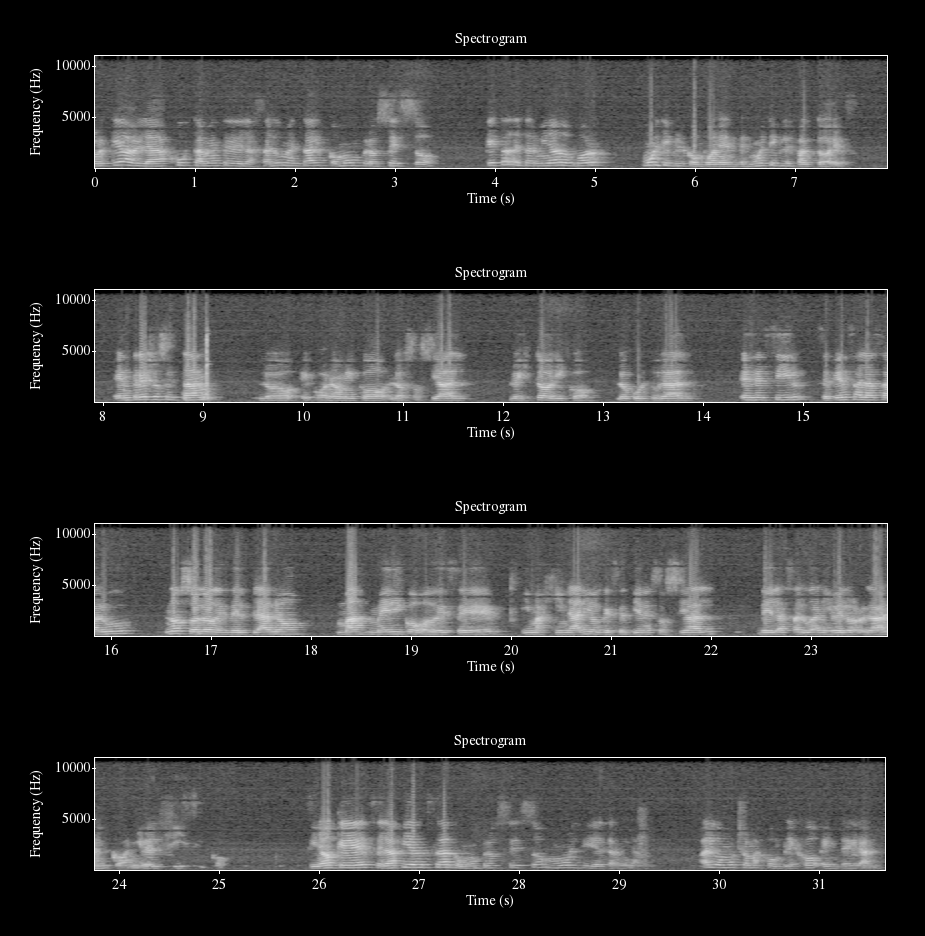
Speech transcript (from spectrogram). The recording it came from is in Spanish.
porque habla justamente de la salud mental como un proceso que está determinado por múltiples componentes, múltiples factores. Entre ellos están lo económico, lo social, lo histórico, lo cultural. Es decir, se piensa la salud no solo desde el plano más médico o de ese imaginario que se tiene social de la salud a nivel orgánico, a nivel físico, sino que se la piensa como un proceso multideterminado algo mucho más complejo e integral.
